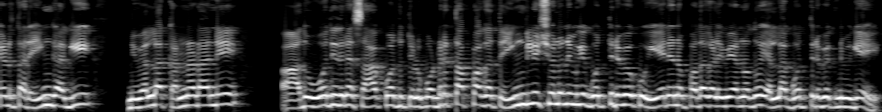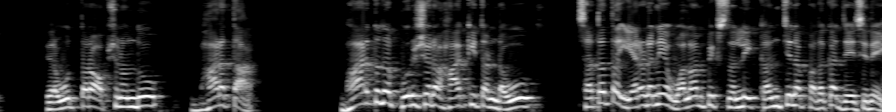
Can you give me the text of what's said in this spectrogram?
ಹೇಳ್ತಾರೆ. ಹಿಂಗಾಗಿ ನೀವೆಲ್ಲ ಕನ್ನಡನೇ ಅದು ಓದಿದ್ರೆ ಸಾಕು ಅಂತ ತಿಳ್ಕೊಂಡ್ರೆ ತಪ್ಪಾಗುತ್ತೆ. ಇಂಗ್ಲೀಷಲ್ಲೂ ನಿಮಗೆ ಗೊತ್ತಿರಬೇಕು ಏನೇನು ಪದಗಳಿವೆ ಅನ್ನೋದು ಎಲ್ಲ ಗೊತ್ತಿರಬೇಕು ನಿಮಗೆ. ಇದರ ಉತ್ತರ ಆಪ್ಷನ್ ಒಂದು ಭಾರತ. ಭಾರತದ ಪುರುಷರ ಹಾಕಿ ತಂಡವು ಸತತ ಎರಡನೇ ಒಲಿಂಪಿಕ್ಸ್ನಲ್ಲಿ ಕಂಚಿನ ಪದಕ ಜಯಿಸಿದೆ.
